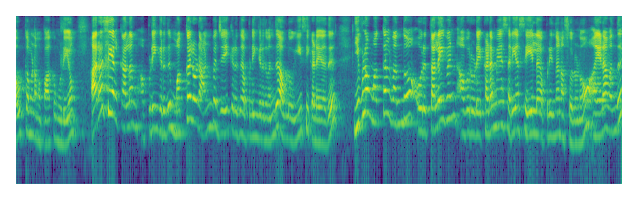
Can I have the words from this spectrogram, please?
அவுட்கம்மை நம்ம பார்க்க முடியும். அரசியல் களம் அப்படிங்கிறது மக்களோட அன்பை ஜெயிக்கிறது அப்படிங்கிறது வந்து அவ்வளோ ஈஸி கிடையாது. இவ்வளோ மக்கள் வந்தும் ஒரு தலைவன் அவருடைய கடமையை சரியாக செய்யலை அப்படின்னு தான் நான் சொல்லணும். ஏன்னா வந்து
